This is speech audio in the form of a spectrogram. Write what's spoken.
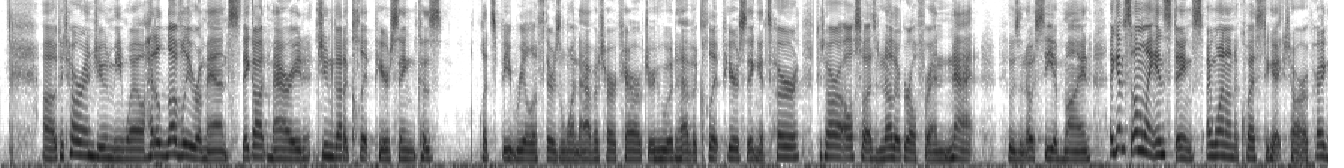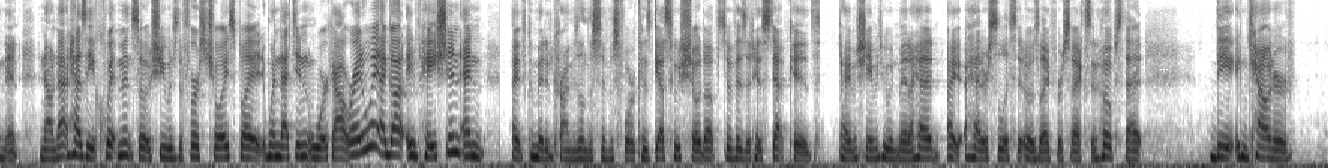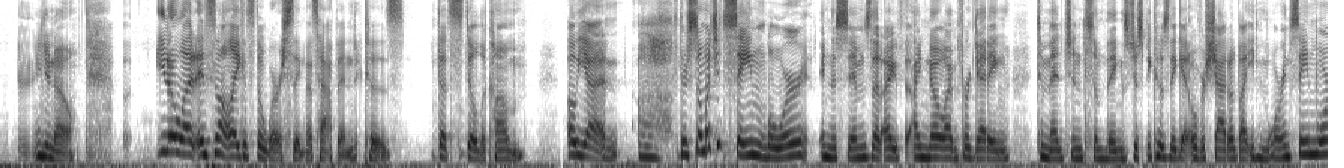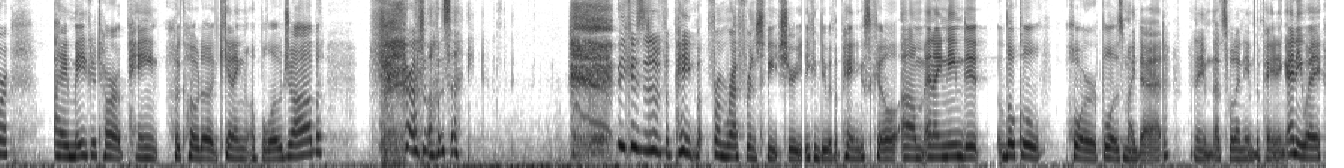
Uh, Katara and June, meanwhile, had a lovely romance. They got married. June got a clit piercing because let's be real, if there's one Avatar character who would have a clit piercing, it's her. Katara also has another girlfriend, Nat, who's an OC of mine. Against all my instincts, I went on a quest to get Katara pregnant. Now, Nat has the equipment, so she was the first choice, but when that didn't work out right away, I got impatient and I've committed crimes on The Sims 4 because guess who showed up to visit his stepkids? I am ashamed to admit I had I, I had her solicit Ozai for sex in hopes that the encounter you know, you know what? It's not like it's the worst thing that's happened because that's still to come. Oh yeah, and oh, there's so much insane lore in The Sims that I I know I'm forgetting to mention some things just because they get overshadowed by even more insane lore. I made Katara paint Hakoda getting a blowjob from Ozai. because of the paint from reference feature you can do with a painting skill. Um, and I named it Local Horror Blows My Dad. I named that's what I named the painting. Anyway,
